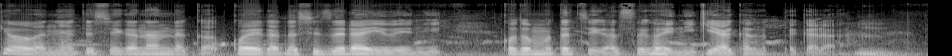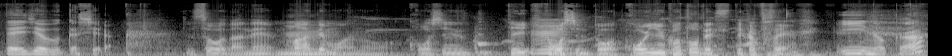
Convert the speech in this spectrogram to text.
今日はね私がなんだか声が出しづらい上に子供たちがすごい賑やかだったからうん。大丈夫かしら。そうだね。まあうん。でもあの更新定期更新とはこういうことですってことだよね、いいのか？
